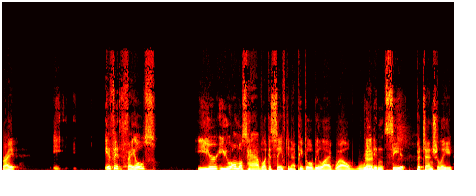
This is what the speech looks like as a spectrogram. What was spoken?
right? If it fails, you're you almost have like a safety net. People will be like, "Well, we Okay. didn't see it potentially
